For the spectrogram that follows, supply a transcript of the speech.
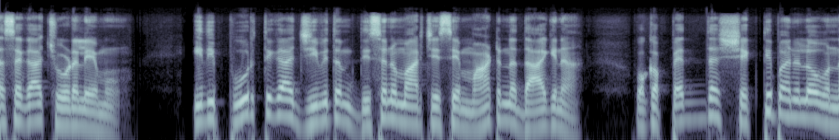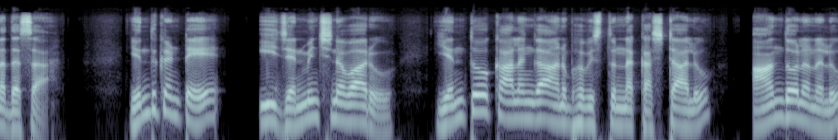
దశగా చూడలేము. ఇది పూర్తిగా జీవితం దిశను మార్చేసే మాటన దాగిన ఒక పెద్ద శక్తి పనిలో ఉన్న దశ. ఎందుకంటే ఈ జన్మించినవారు ఎంతో కాలంగా అనుభవిస్తున్న కష్టాలు ఆందోళనలు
